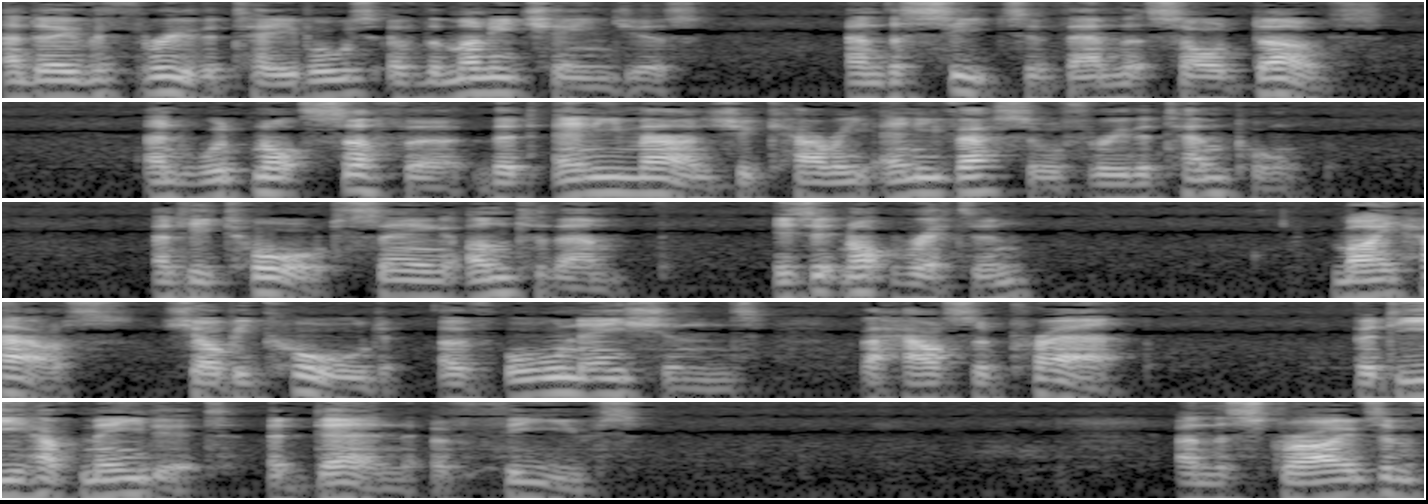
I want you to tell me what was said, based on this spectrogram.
and overthrew the tables of the money changers, and the seats of them that sold doves, and would not suffer that any man should carry any vessel through the temple. And he taught, saying unto them, Is it not written, My house shall be called of all nations the house of prayer, but ye have made it a den of thieves? And the scribes and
